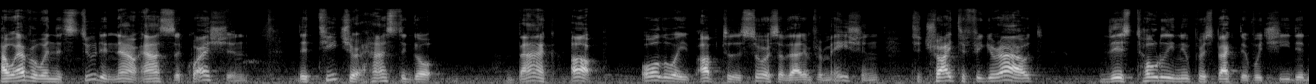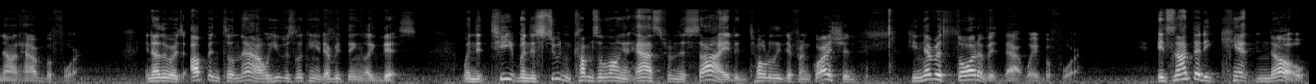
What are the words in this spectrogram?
However, when the student now asks a question, the teacher has to go back up, all the way up to the source of that information to try to figure out this totally new perspective which he did not have before. In other words, up until now, he was looking at everything like this when the te- when the student comes along and asks from the side a totally different question, he never thought of it that way before. It's not that he can't know;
